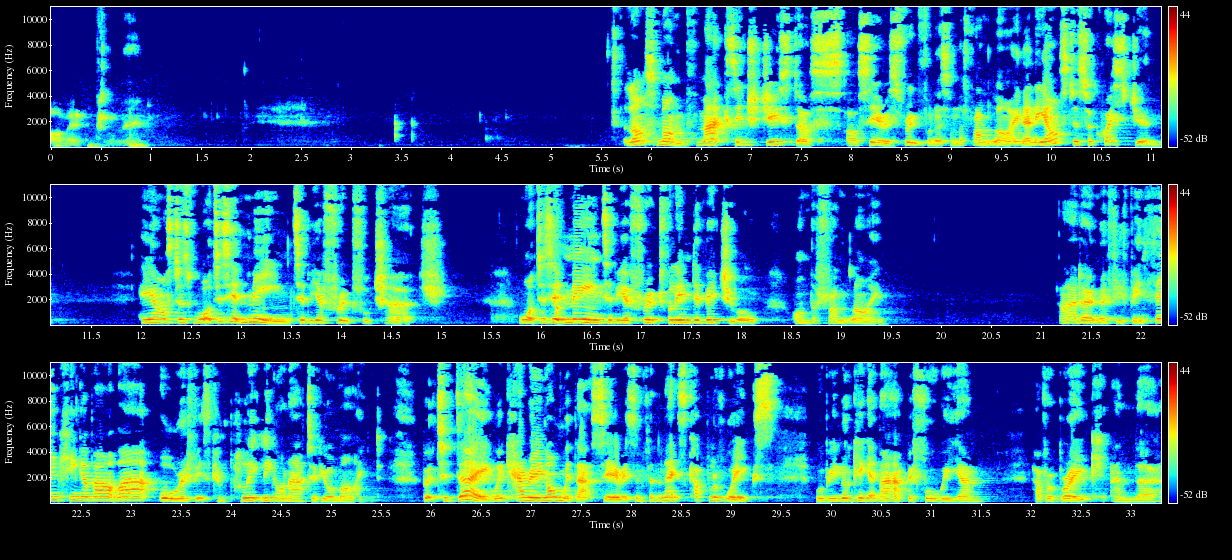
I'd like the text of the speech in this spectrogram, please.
Amen. Amen. Last month, Max introduced us our series Fruitfulness on the Front Line, and he asked us a question. He asked us, What does it mean to be a fruitful church? What does it mean to be a fruitful individual on the front line? And I don't know if you've been thinking about that or if it's completely gone out of your mind. But today we're carrying on with that series, and for the next couple of weeks, we'll be looking at that before we um, have a break. And uh,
